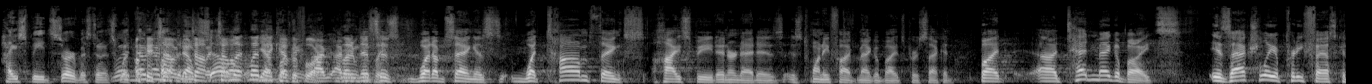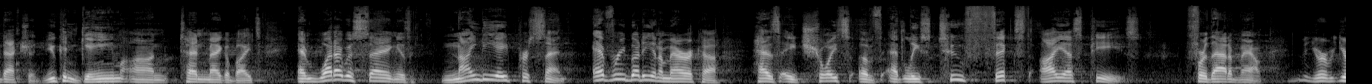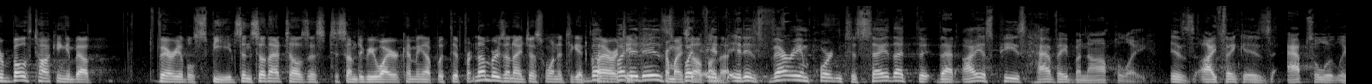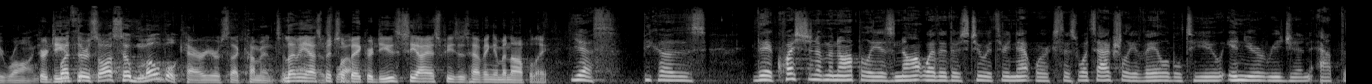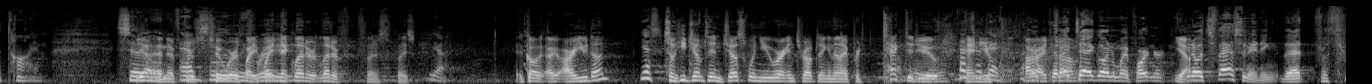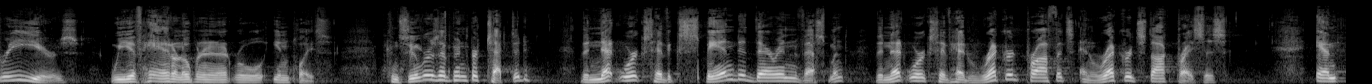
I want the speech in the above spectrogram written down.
high speed service, and it's what okay, Tom, Tom, Tom, Tom, let, let yeah, Nick have the floor. I, I let mean, this is what I'm saying is what Tom thinks high speed internet is is 25 megabytes per second, but uh, 10 megabytes is actually a pretty fast connection. You can game on 10 megabytes, and what I was saying is 98 percent everybody in America has a choice of at least two fixed ISPs for that amount. You're, you're both talking about variable speeds, and so that tells us to some degree why you're coming up with different numbers, and I just wanted to get clarity but, but it is, for myself but on it, that. It is very important to say that, the, that ISPs have a monopoly. Is I think is absolutely wrong. but th- there's also mobile carriers that come into. Let me ask Mitchell well. Baker: Do you see ISPs as having a monopoly? Yes, because the question of monopoly is not whether there's two or three networks, there's what's actually available to you in your region at the time. So yeah, and if there's two or three. wait, wait, Nick, let her let her finish, please. Yeah. Go, are, are you done? Yes. So he jumped in just when you were interrupting, and then I protected you. That's and you, okay. All right, Can I tag on to my partner? Yeah. You know, it's fascinating that for three years we have had an open internet rule in place. Consumers have been protected. The networks have expanded their investment. The networks have had record profits and record stock prices. And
